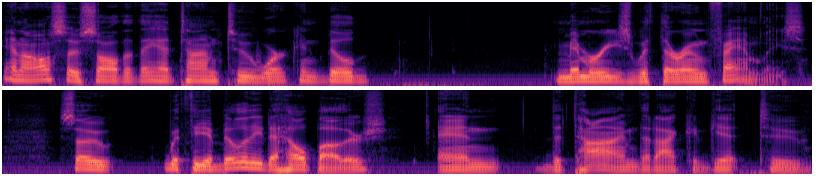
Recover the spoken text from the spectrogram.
And I also saw that they had time to work and build memories with their own families. So, with the ability to help others and the time that I could get to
